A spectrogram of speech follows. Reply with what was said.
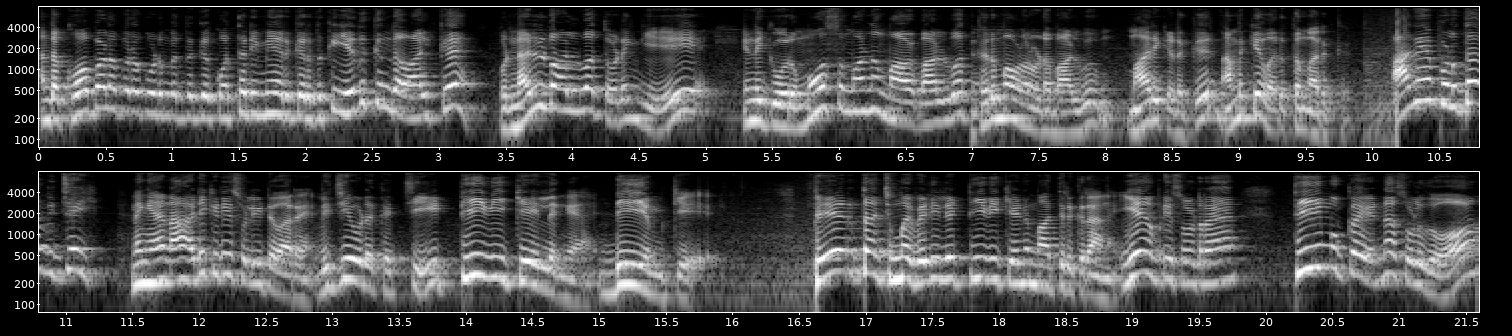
அந்த கோபாலபுர குடும்பத்துக்கு கொத்தடிமையாக இருக்கிறதுக்கு எதுக்கு இந்த வாழ்க்கை? ஒரு நல்வாழ்வாக தொடங்கி இன்னைக்கு ஒரு மோசமான மா- வாழ்வா திருமாவளவனோட வாழ்வு மாறி கிடக்கு. நமக்கே வருத்தமா இருக்கு. அதே போலதான் விஜய். நீங்க நான் அடிக்கடி சொல்லிட்டு வரேன் விஜயோட கட்சி டிவிகே இல்லைங்க டிஎம்கே பேர் தான் சும்மா வெளியில டிவிகேன்னு மாத்திருக்கிறாங்க. ஏன் அப்படி சொல்றேன்? திமுக என்ன சொல்லுதோ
